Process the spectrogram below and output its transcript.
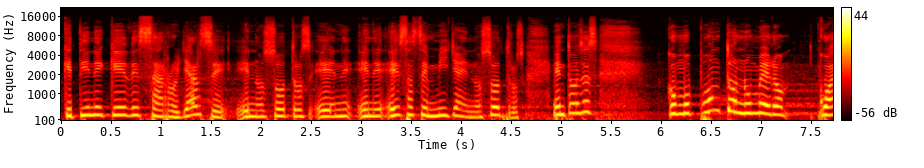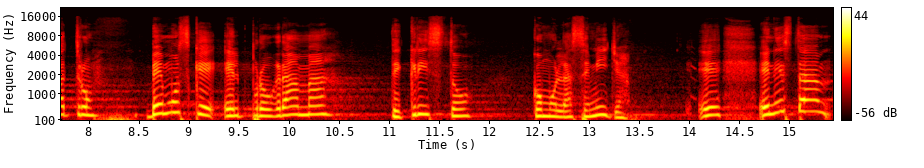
que tiene que desarrollarse en nosotros, en, en esa semilla en nosotros. Entonces, como punto número cuatro, vemos que el programa de Cristo como la semilla. Eh, en esta,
